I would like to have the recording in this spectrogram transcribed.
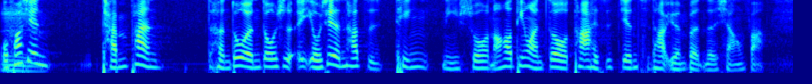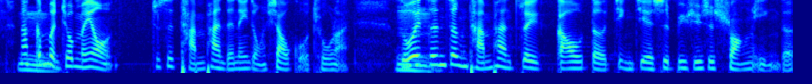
我发现嗯谈判很多人都是，诶，有些人他只听你说，然后听完之后他还是坚持他原本的想法，那根本嗯就没有就是谈判的那种效果出来。所谓嗯真正谈判最高的境界是必须是双赢的，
